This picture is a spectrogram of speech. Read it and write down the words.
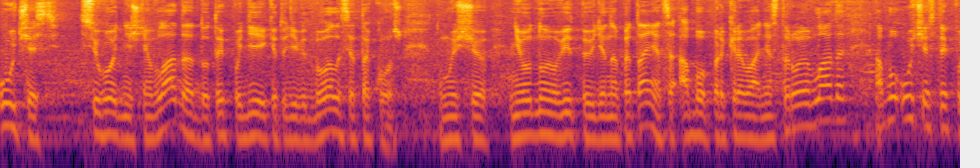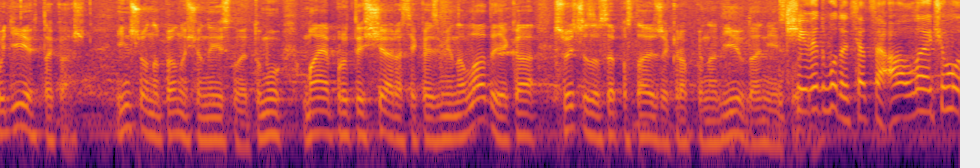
участь сьогоднішня влада до тих подій, які тоді відбувалися, також. Тому що ні одної відповіді на питання це або прикривання старої влади, або участь в тих подіях така ж. Іншого, напевно, що не існує. Тому має пройти ще раз якась зміна влади, яка швидше за все поставить вже крапку над «і» в даній історії. Чи відбудеться це? Але чому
